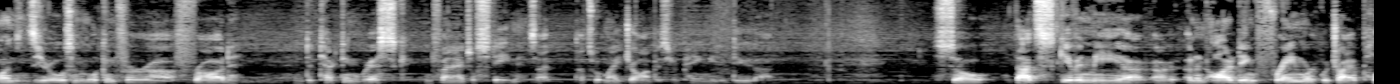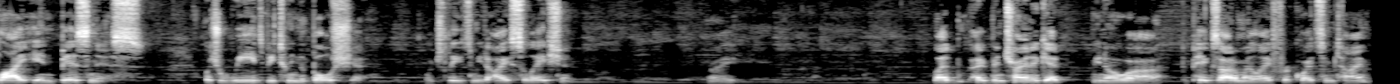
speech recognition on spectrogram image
ones and zeros and I'm looking for uh, fraud and detecting risk in financial statements. I, that's what my job is. They're paying me to do that. So that's given me a, a, an auditing framework which I apply in business, which weeds between the bullshit, which leads me to isolation. Right? Led, I've been trying to get you know uh, the pigs out of my life for quite some time,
